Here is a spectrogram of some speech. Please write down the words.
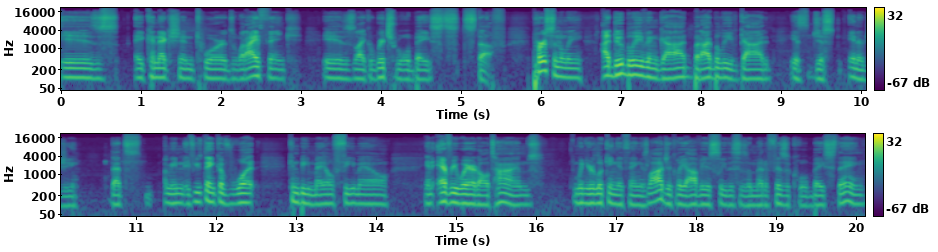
is a connection towards what I think is like ritual based stuff. Personally, I do believe in God, but I believe God is just energy. That's I mean, if you think of what can be male, female, and everywhere at all times, when you're looking at things logically, obviously this is a metaphysical based thing.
